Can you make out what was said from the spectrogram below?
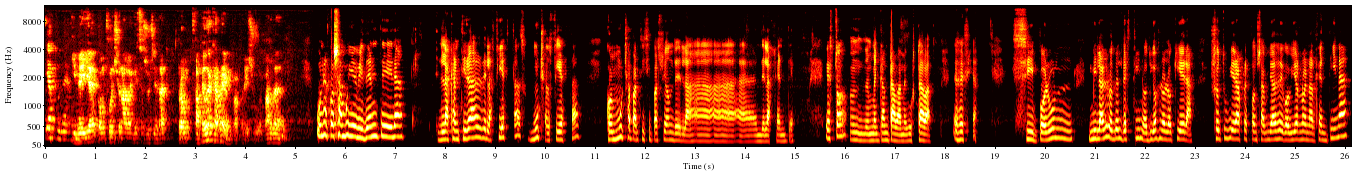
Sí, ja podem. i veia com funcionava aquesta societat, però a peu de carrer em refereixo, a part de... Una cosa muy evidente era la cantidad de las fiestas, muchas fiestas, con mucha participación de la, de la gente. Esto mm, me encantaba, me gustaba. Es decir, si por un milagro del destino, Dios no lo quiera, yo tuviera responsabilidades de gobierno en Argentina,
